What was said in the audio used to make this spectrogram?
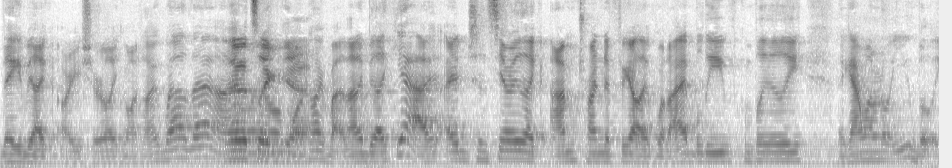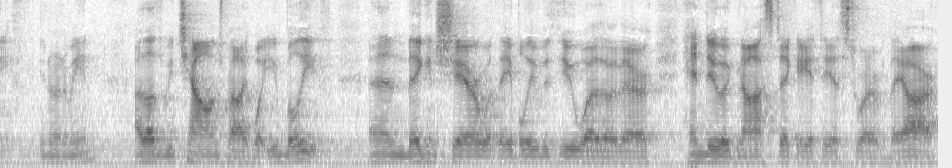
they could be like, "Are you sure? Like, you want to talk about that?" I And it's like, I want yeah. to talk about. It. And I'd be like, "Yeah, I, I'm sincerely like I'm trying to figure out like what I believe completely. Like, I want to know what you believe. You know what I mean? I love to be challenged by like what you believe." And they can share what they believe with you, whether they're Hindu, agnostic, atheist, whatever they are.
